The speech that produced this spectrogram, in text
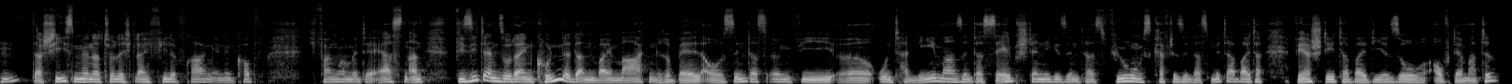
Mhm. Da schießen mir natürlich gleich viele Fragen in den Kopf. Ich fange mal mit der ersten an. Wie sieht denn so dein Kunde dann bei Markenrebell aus? Sind das irgendwie äh, Unternehmer? Sind das Selbstständige? Sind das Führungskräfte? Sind das Mitarbeiter? Wer steht da bei dir so auf der Matte?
